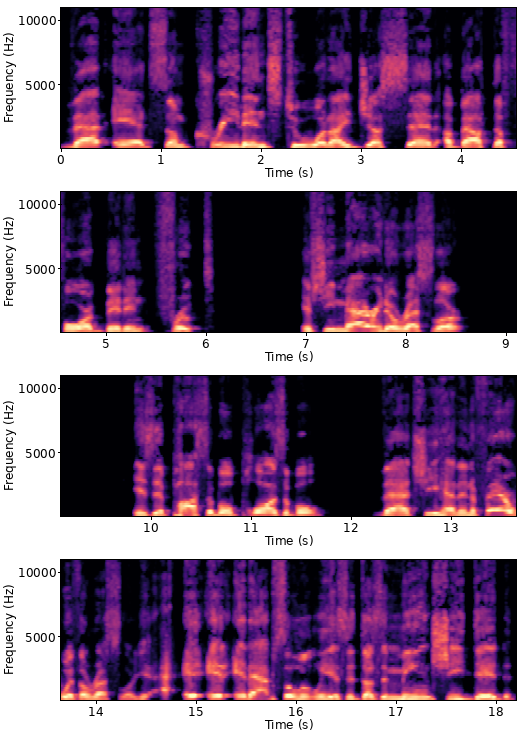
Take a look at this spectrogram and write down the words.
that adds some credence to what I just said about the forbidden fruit. If she married a wrestler, is it possible, plausible that she had an affair with a wrestler? Yeah, it, it, absolutely is. It doesn't mean she did,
